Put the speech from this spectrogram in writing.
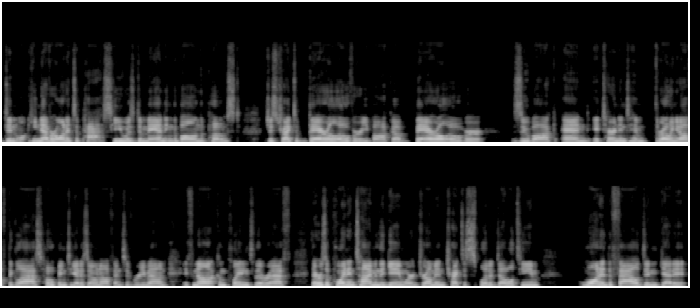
didn't want, he never wanted to pass. He was demanding the ball in the post, just tried to barrel over Ibaka, barrel over Zubac, and it turned into him throwing it off the glass, hoping to get his own offensive rebound, if not complaining to the ref. There was a point in time in the game where Drummond tried to split a double team, wanted the foul, didn't get it,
